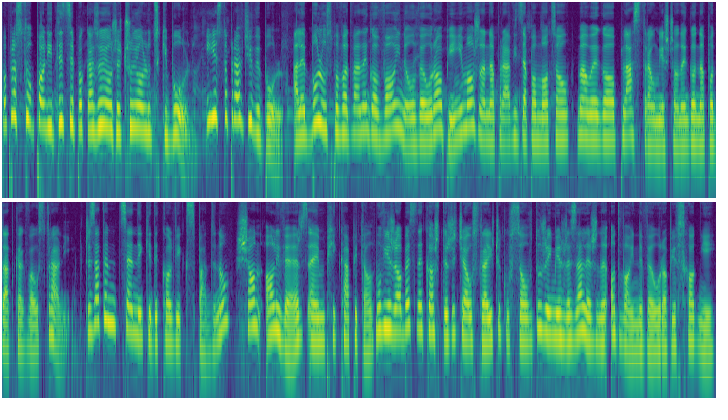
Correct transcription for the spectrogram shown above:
Po prostu politycy pokazują, że czują ludzki ból. I jest to prawdziwy ból. Ale bólu spowodowanego wojną w Europie nie można naprawić za pomocą małego plastra umieszczonego na podatkach w Australii. Czy zatem ceny kiedykolwiek spadną? Sean Oliver z AMP Capital mówi, że obecne koszty życia Australijczyków są w dużej mierze zależne od wojny w Europie Wschodniej,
